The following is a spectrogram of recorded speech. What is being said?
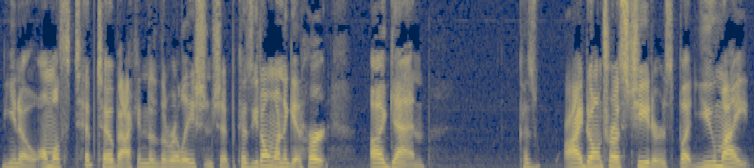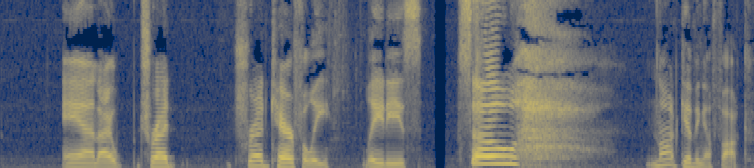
you know, almost tiptoe back into the relationship because you don't want to get hurt again. Because I don't trust cheaters, but you might. And I tread tread carefully, ladies. So, not giving a fuck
